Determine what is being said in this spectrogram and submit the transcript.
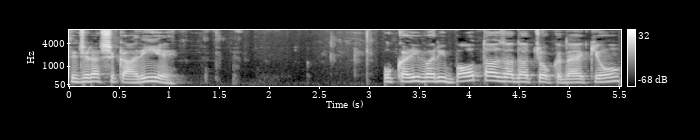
ਤੇ ਜਿਹੜਾ ਸ਼ਿਕਾਰੀ ਹੈ ਉਹ ਕਈ ਵਾਰੀ ਬਹੁਤਾ ਜ਼ਿਆਦਾ ਝੁਕਦਾ ਹੈ। ਕਿਉਂ?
